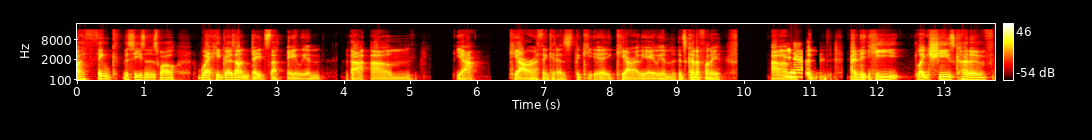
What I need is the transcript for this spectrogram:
I think the season as well where he goes out and dates that alien, that um, yeah, Kiara, I think it is the Kiara the alien. It's kind of funny. Um, yeah, but, and he like she's kind of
